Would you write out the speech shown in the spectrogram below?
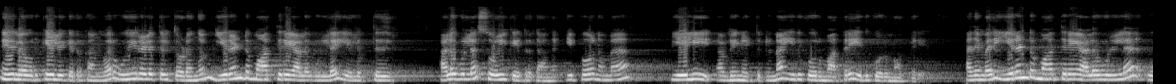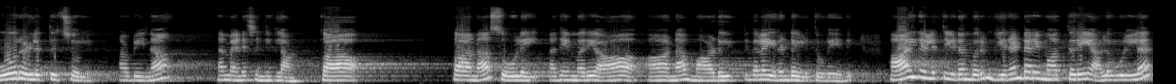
இதுல ஒரு கேள்வி கேட்டிருக்காங்க பாரு. உயிரெழுத்தில் தொடங்கும் இரண்டு மாத்திரை அளவுள்ள எழுத்து. அளவுள்ள சொல் கேட்டிருக்காங்க. இப்போ நம்ம எலி அப்படின்னு எடுத்துட்டோம்னா இதுக்கு ஒரு மாத்திரை இதுக்கு ஒரு மாத்திரை. அதே மாதிரி இரண்டு மாத்திரை அளவுள்ள ஓர் எழுத்து சொல் அப்படின்னா நம்ம என்ன செஞ்சுக்கலாம்? கா. கானா சோலை. அதே மாதிரி ஆ ஆனா மாடு. இதெல்லாம் இரண்டு எழுத்து உடையது. ஆயுத எழுத்து இடம்பெறும் இரண்டரை மாத்திரை அளவுள்ள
